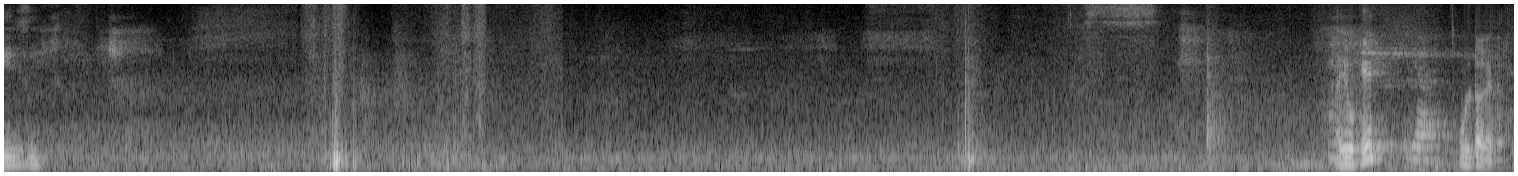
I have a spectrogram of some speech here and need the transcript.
इजी Yeah. उल्टा लेटर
